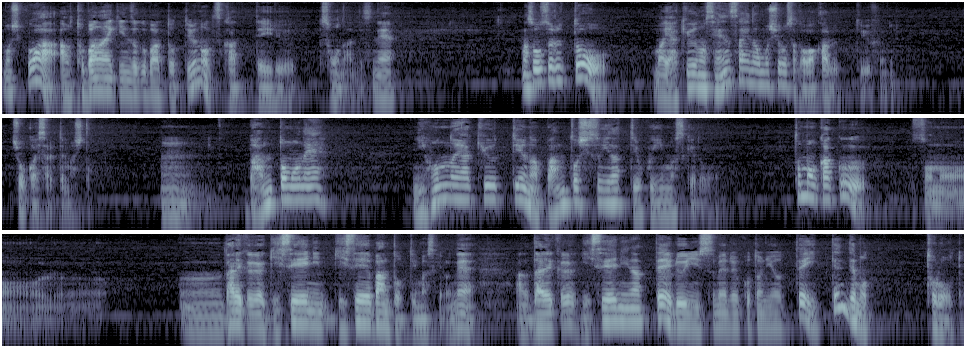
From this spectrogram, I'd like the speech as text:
もしくはあ飛ばない金属バットっていうのを使っているそうなんですね。まあ、そうすると、まあ、野球の繊細な面白さが分かるっていうふうに紹介されてました。うん、バントもね日本の野球っていうのはバントしすぎだってよく言いますけどともかくそのうん誰かが犠牲に犠牲バントって言いますけどねあの誰かが犠牲になって塁に進めることによって1点でも取ろうと。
